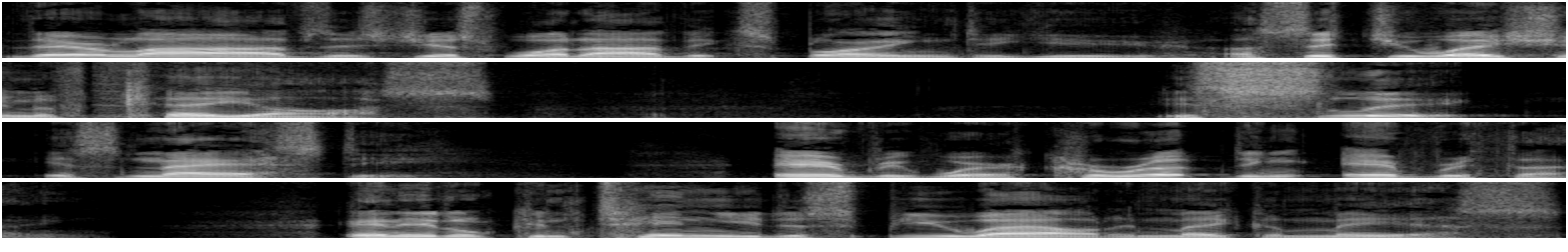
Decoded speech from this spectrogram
their lives is just what I've explained to you a situation of chaos. It's slick, it's nasty, everywhere, corrupting everything. And it'll continue to spew out and make a mess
